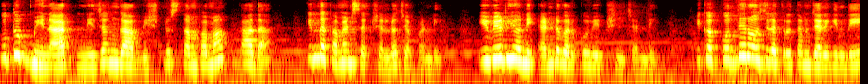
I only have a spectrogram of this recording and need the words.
కుతుబ్ మినార్ నిజంగా విష్ణు స్తంభమా కాదా? కింద కమెంట్ సెక్షన్లో చెప్పండి. ఈ వీడియోని ఎండ్ వరకు వీక్షించండి. ఇక కొద్ది రోజుల క్రితం జరిగింది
